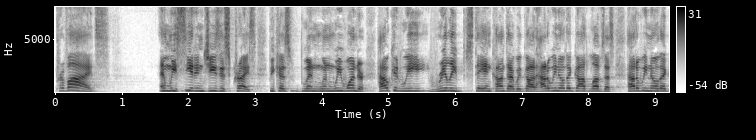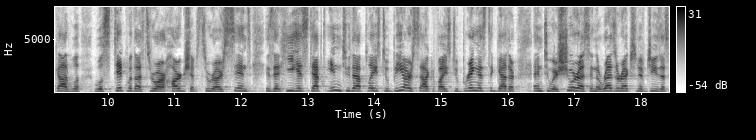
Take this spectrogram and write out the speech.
provides. And we see it in Jesus Christ because when, when we wonder, how could we really stay in contact with God? How do we know that God loves us? How do we know that God will, will stick with us through our hardships, through our sins? Is that He has stepped into that place to be our sacrifice, to bring us together, and to assure us in the resurrection of Jesus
